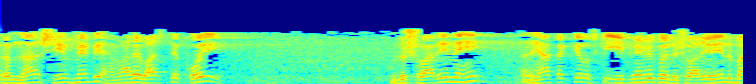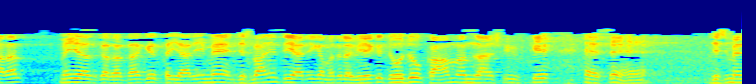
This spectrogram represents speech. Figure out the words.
رمضان شریف میں بھی ہمارے واسطے کوئی دشواری نہیں، یہاں تک کہ اس کی عید میں بھی کوئی دشواری نہیں۔ تو بہرحال میں یہ عرض کر رہا تھا کہ تیاری میں جسمانی تیاری کا مطلب یہ ہے کہ جو جو کام رمضان شریف کے ایسے ہیں، جس میں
